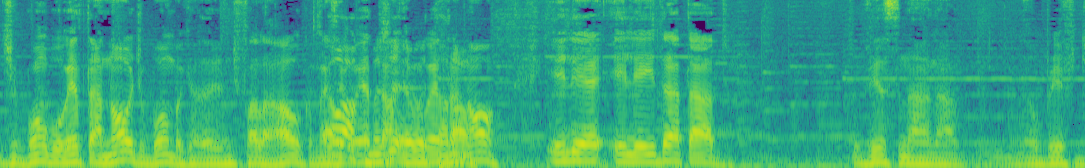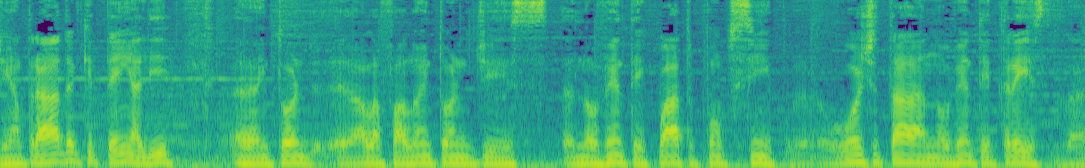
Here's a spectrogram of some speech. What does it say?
de bomba, o etanol de bomba, que a gente fala álcool, mas, é, é, o, etanol, mas é o, etanol, etanol, ele é, ele é hidratado. Tu vês na, na, no brief de entrada que tem ali em torno, ela falou em torno de 94,5. Hoje está 93, está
